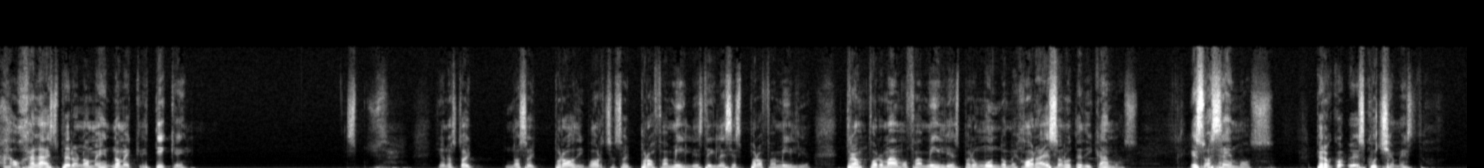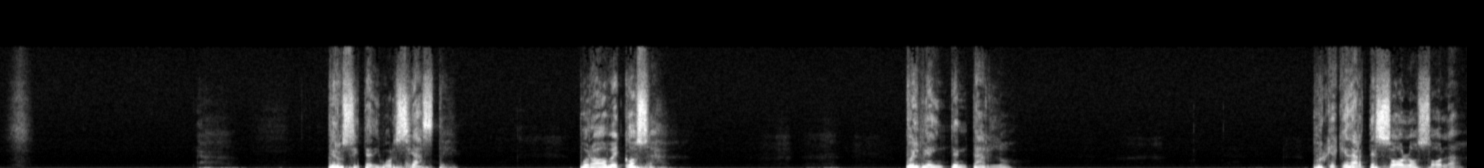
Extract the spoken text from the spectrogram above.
Ah, ojalá, espero no me, no me critiquen. Yo no estoy, no soy pro divorcio, soy pro familia. Esta iglesia es pro familia. Transformamos familias para un mundo mejor. A eso nos dedicamos. Eso hacemos. Pero escúcheme esto. Pero si te divorciaste por A o cosa, Vuelve a intentarlo. ¿Por qué quedarte solo, sola?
